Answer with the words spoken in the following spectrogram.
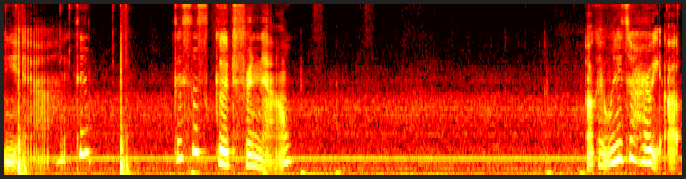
Yeah, I think this is good for now. Okay, we need to hurry up.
